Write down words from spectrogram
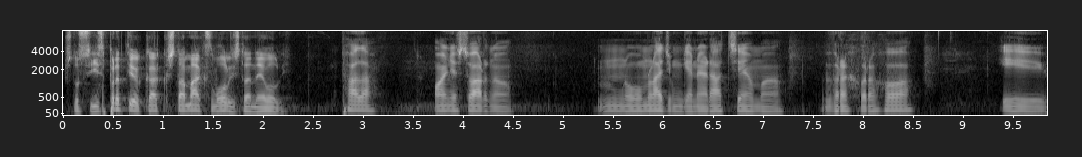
Što si ispratio kako, šta Max voli, šta ne voli. Pa da, on je stvarno m, u mlađim generacijama vrh vrhova i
